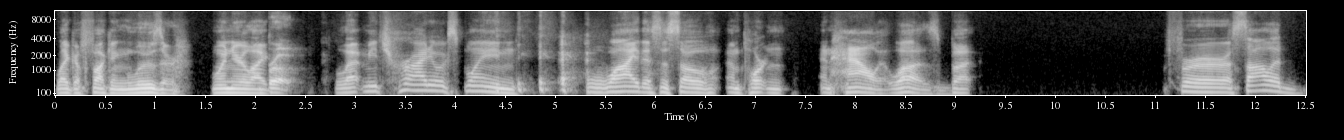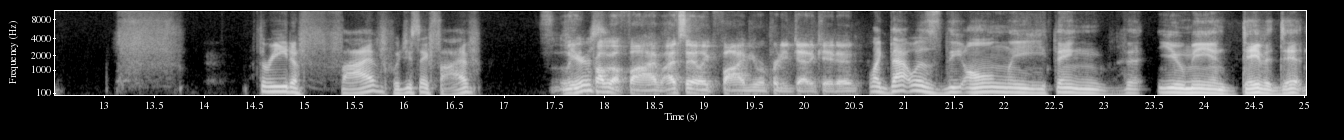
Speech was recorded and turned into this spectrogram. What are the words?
like a fucking loser when you're like bro let me try to explain why this is so important and how it was but for a solid three to five would you say five Years? probably about five. I'd say like five you were pretty dedicated. Like that was the only thing that you me and david did.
